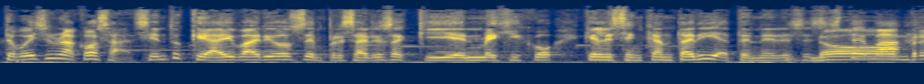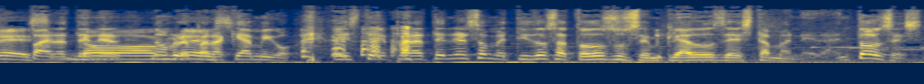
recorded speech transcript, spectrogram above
te voy a decir una cosa, siento que hay varios empresarios aquí en México que les encantaría tener ese No, sistema hombres, para no, tener, no, hombre, hombres. ¿para qué, amigo? Este, para tener sometidos a todos sus empleados de esta manera. Entonces,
